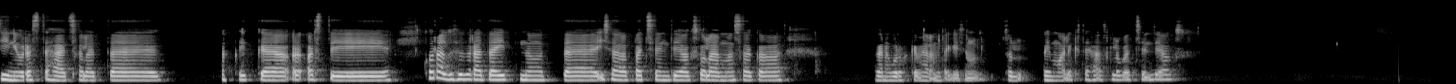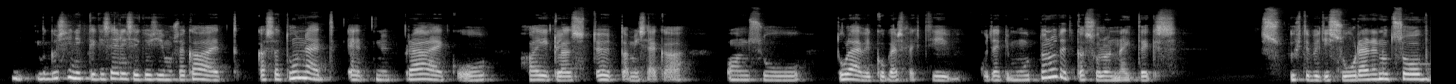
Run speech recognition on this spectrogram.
siinjuures teha, et sa oled äh, noh, kõik äh, arsti korraldused ära täitnud, ise oled patsiendi jaoks olemas, aga aga nagu rohkem ei ole midagi sul, sul võimalik teha selle patsiendi jaoks. ma küsin ikkagi sellise küsimuse ka, et kas sa tunned, et nüüd praegu haiglas töötamisega on su tulevikuperspektiiv kuidagi muutunud, et kas sul on näiteks ühtepidi suurenenud soov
